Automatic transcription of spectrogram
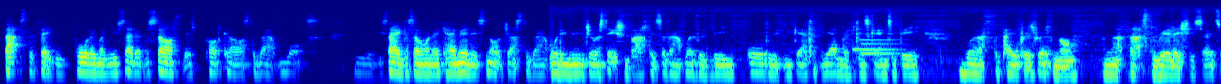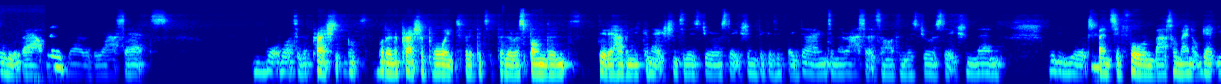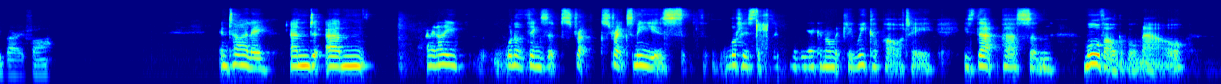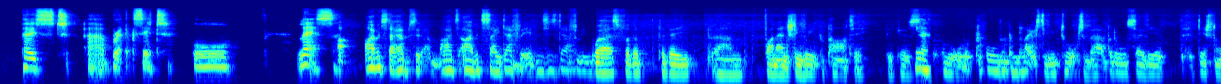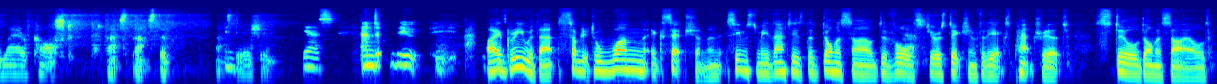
that's the thing, Pauline, when you said at the start of this podcast about what you would be saying to someone who came in, it's not just about winning the jurisdiction battle, it's about whether the order that you get at the end of it is going to be worth the paper it's written on. And that, that's the real issue. So it's all about mm. where are the assets, what, what are the pressure what are the pressure points for the for the respondents? Do they have any connection to this jurisdiction? Because if they don't and their assets aren't in this jurisdiction, then winning your expensive forum battle may not get you very far. Entirely, and um, I mean, I one of the things that struck, strikes me is what is the position of the economically weaker party? Is that person more vulnerable now post uh, Brexit or less? I would say absolutely. I'd, I would say definitely this is definitely worse for the for the um, financially weaker party because yeah. all, all the complexity we've talked about, but also the additional layer of cost. That's that's the that's the issue. Yes, and you know, I agree with that, subject to one exception, and it seems to me that is the domicile divorce yes. jurisdiction for the expatriate still domiciled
